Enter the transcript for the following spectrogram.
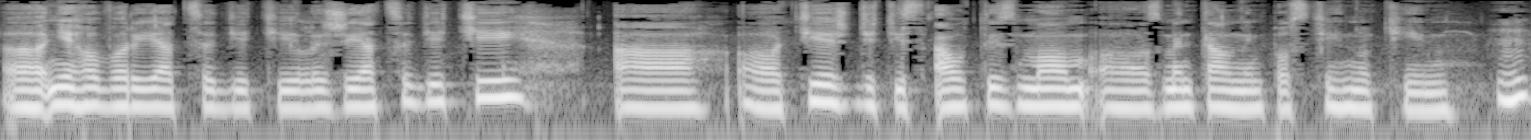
nehovoriace deti, ležiace deti a tiež deti s autizmom, s mentálnym postihnutím. Hm.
